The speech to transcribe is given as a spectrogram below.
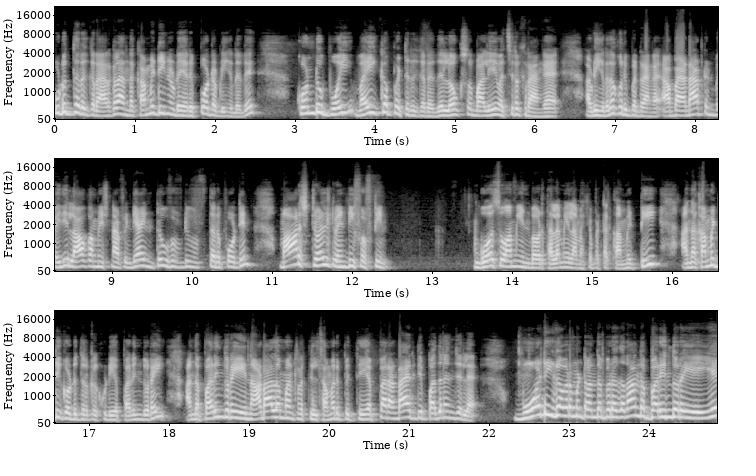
கொடுத்துருக்கிறார்கள். அந்த கமிட்டியினுடைய ரிப்போர்ட் அப்படிங்கிறது கொண்டு போய் வைக்கப்பட்டிருக்கிறது. லோக்சபாலேயே வச்சிருக்கிறாங்க அப்படிங்கிறத குறிப்பிட்றாங்க. அப்போ adopted by the Law Commission of India in two fifty fifth report in March twelve twenty fifteen Goswami என்பவர் தலைமையில் அமைக்கப்பட்ட கமிட்டி அந்த கமிட்டி கொடுத்திருக்கக்கூடிய பரிந்துரை அந்த பரிந்துரையை நாடாளுமன்றத்தில் சமர்ப்பித்து எப்போ? ரெண்டாயிரத்தி பதினஞ்சில். மோடி கவர்மெண்ட் வந்த பிறகு தான் அந்த பரிந்துரையையே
